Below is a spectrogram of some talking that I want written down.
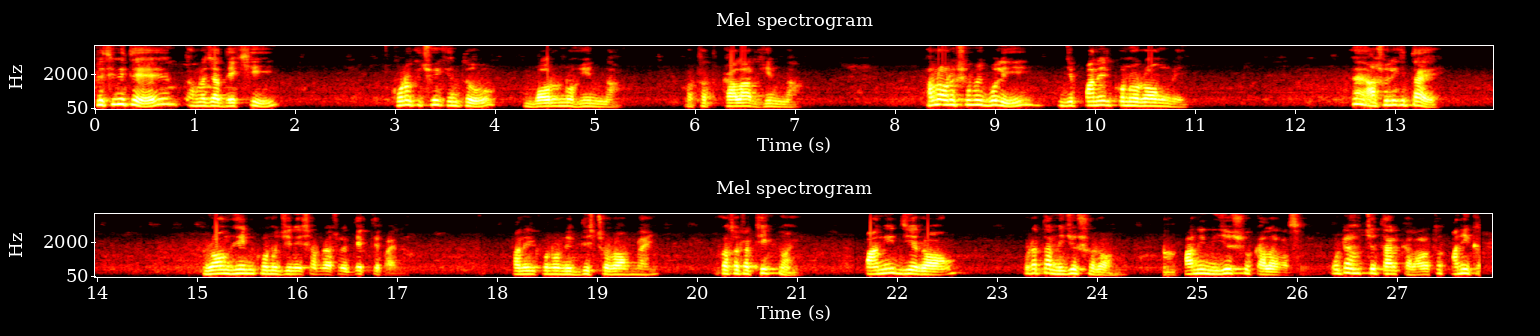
পৃথিবীতে আমরা যা দেখি, কোনো কিছুই কিন্তু বর্ণহীন না, অর্থাৎ কালারহীন না। আমরা অনেক সময় বলি যে পানির কোনো রং নেই। হ্যাঁ আসলে কি তাই? রংহীন কোনো জিনিস আমরা আসলে দেখতে পাই না। পানির কোনো নির্দিষ্ট রং নাই। কথাটা ঠিক নয়। পানির যে রং, ওটা তার নিজস্ব রং। পানির নিজস্ব কালার আছে। ওটা হচ্ছে তার কালার, অর্থাৎ পানি কালার।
